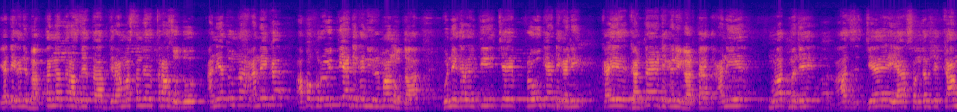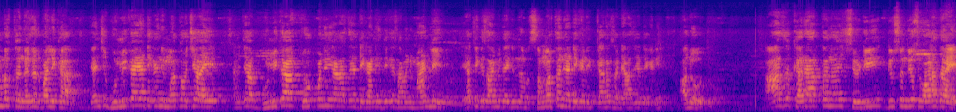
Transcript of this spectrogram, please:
या ठिकाणी भक्तांना त्रास देतात. ग्रामस्थांना त्रास होतो. आणि यातून अनेक अपप्रवृत्ती या ठिकाणी निर्माण होतात. गुन्हेगारीचे प्रमुख या ठिकाणी काही घटना या ठिकाणी घडतात. आणि मुळात म्हणजे आज जे या संदर्भाचे काम बघतं नगरपालिका त्यांची भूमिका या ठिकाणी महत्वाची आहे आणि ज्या भूमिका ठोकपणे आज या ठिकाणी दिघे मांडली या ठिकाणी आम्ही त्या समर्थन या ठिकाणी करण्यासाठी आज या ठिकाणी आलो होतो. आज खऱ्या अर्थानं शिर्डी दिवसेंदिवस वाढत आहे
